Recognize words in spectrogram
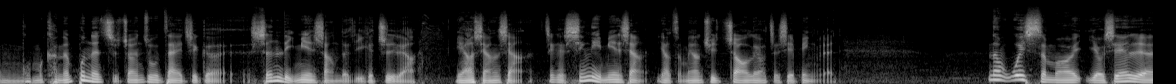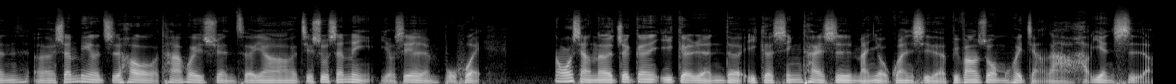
嗯，我们可能不能只专注在这个生理面上的一个治疗，也要想想这个心理面上要怎么样去照料这些病人。那为什么有些人呃生病了之后，他会选择要结束生命，有些人不会？那我想呢，这跟一个人的一个心态是蛮有关系的。比方说，我们会讲啦，好厌世啊。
